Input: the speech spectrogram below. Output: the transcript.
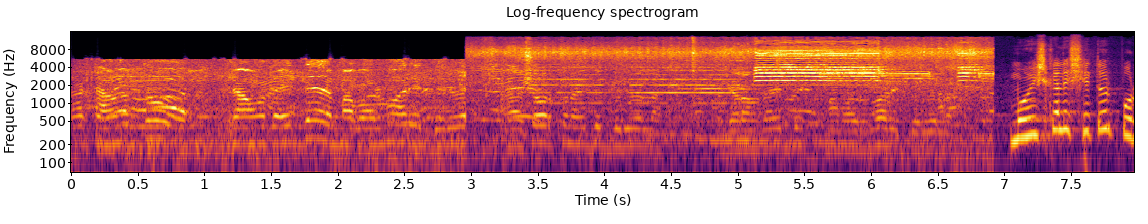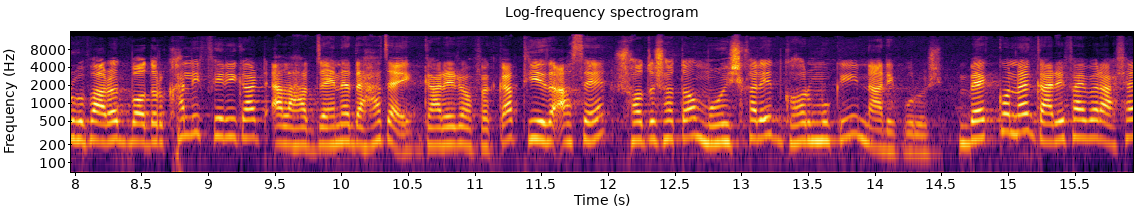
গ্রামান্তর বাড়ি আইতে মা বললে করি বললাম ইজ্জতবেলা গারান বাইরে তো টাউন টাউনত তো গ্রামত আইতে মা বাবার মারে শহর কোনো ইজ্জত গরিবেলা গারাম বাইরে মামার ঘর গরিবেলা মহিষখালী সেতুর পূর্ব ভারত বদরখালী ফেরিঘাট এলাহাত যাইনা দেখা যায়। গাড়ির অপেক্ষা থিয়ে আছে শত শত মহিষখালীত ঘরমুখী নারী পুরুষ। ব্যাককনে গাড়ি ফাইবার আসা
